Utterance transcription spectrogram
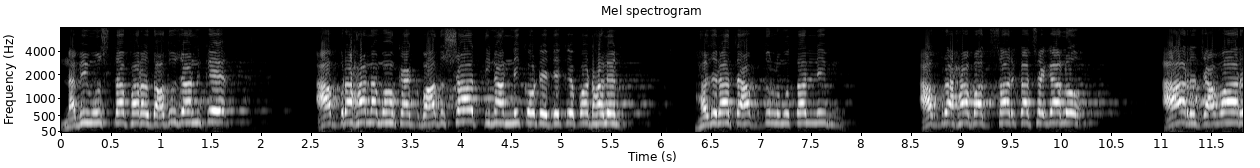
নবী মুস্তাফার দাদুজানকে আব্রাহা নামক এক বাদশাহ তিনার নিকটে ডেকে পাঠালেন। হজরত আব্দুল মুতাল্লিম আব্রাহা বাদশার কাছে গেল। আর যাওয়ার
